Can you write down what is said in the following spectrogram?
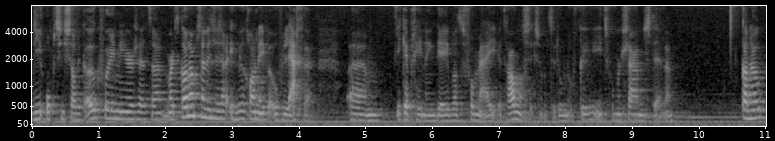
die opties zal ik ook voor je neerzetten. Maar het kan ook zijn dat je zegt, ik wil gewoon even overleggen. Um, ik heb geen idee wat het voor mij het handigste is om te doen. Of kun je iets voor me samenstellen. Kan ook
